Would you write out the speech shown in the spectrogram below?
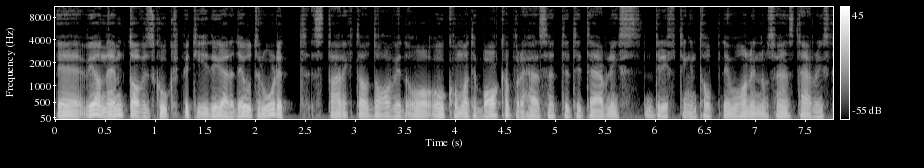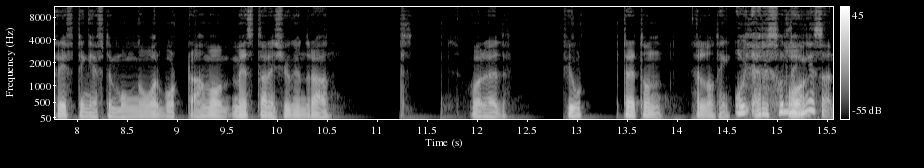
Eh, vi har nämnt David Skogsby tidigare. Det är otroligt starkt av David att, komma tillbaka på det här sättet till tävlingsdriftingen, toppnivån inom svensk tävlingsdrifting efter många år borta. Han var mästare 2000, var det 14, 13 eller någonting. Oj, är det så Och- länge sedan?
